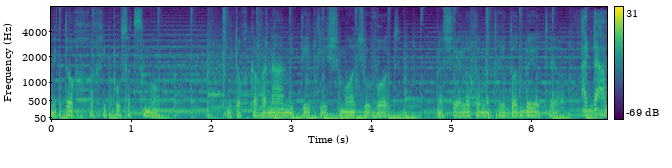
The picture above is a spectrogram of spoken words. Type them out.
מתוך החיפוש עצמו, מתוך כוונה אמיתית לשמוע תשובות לשאלות המטרידות ביותר. אדם,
